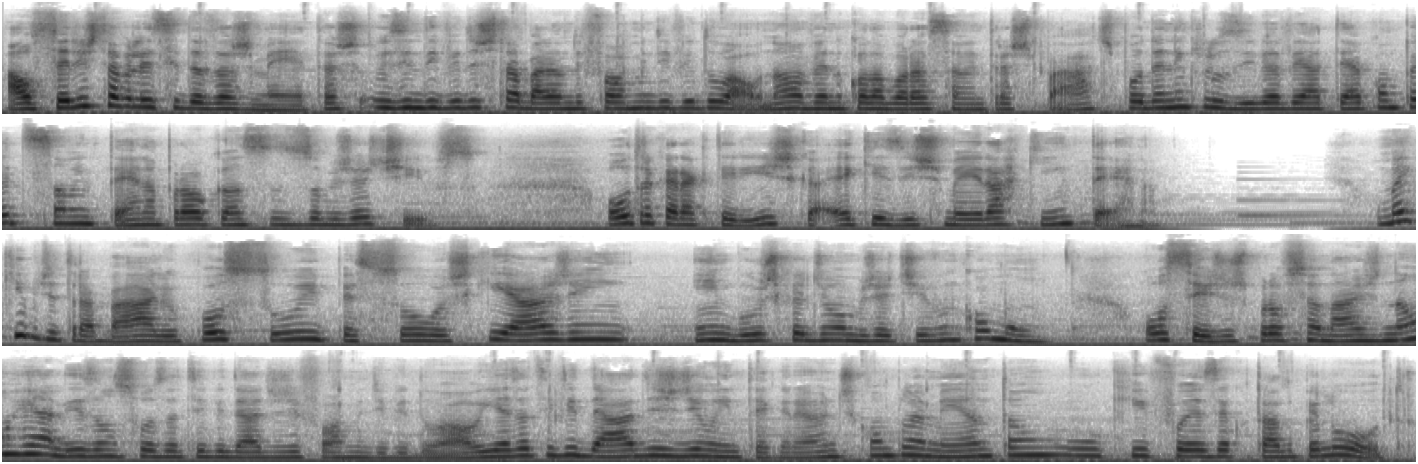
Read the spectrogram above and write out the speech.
ao serem estabelecidas as metas, os indivíduos trabalham de forma individual, não havendo colaboração entre as partes, podendo inclusive haver até a competição interna para o alcance dos objetivos. Outra característica é que existe uma hierarquia interna. Uma equipe de trabalho possui pessoas que agem em busca de um objetivo em comum, ou seja, os profissionais não realizam suas atividades de forma individual e as atividades de um integrante complementam o que foi executado pelo outro,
